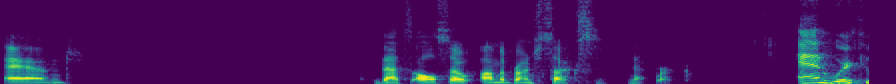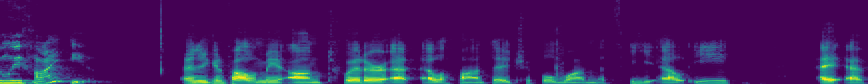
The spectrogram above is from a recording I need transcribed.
and that's also on the Brunch Sucks network. And where can we find you? And you can follow me on Twitter at Elefante triple one. That's E L E A F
